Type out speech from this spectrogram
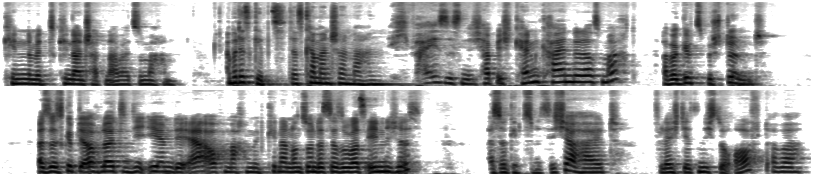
Kinder mit Kindern Schattenarbeit zu machen. Aber das gibt's, das kann man schon machen. Ich weiß es nicht. Hab, ich kenne keinen, der das macht, aber gibt's bestimmt. Also es gibt ja auch Leute, die EMDR auch machen mit Kindern und so, und das ist ja sowas ähnliches. Also gibt's mit Sicherheit. Vielleicht jetzt nicht so oft, aber.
